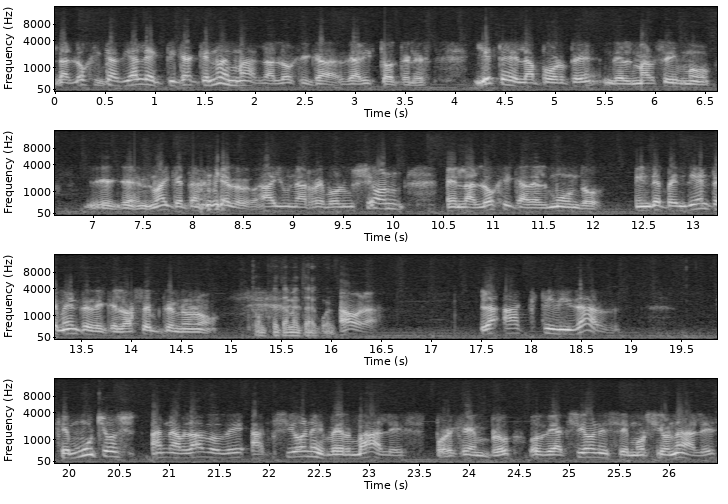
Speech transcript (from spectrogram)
la lógica dialéctica que no es más la lógica de Aristóteles. Y este es el aporte del marxismo, que no hay que tener miedo, hay una revolución en la lógica del mundo, independientemente de que lo acepten o no. Completamente de acuerdo. Ahora, la actividad que muchos han hablado de acciones verbales, por ejemplo, o de acciones emocionales.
